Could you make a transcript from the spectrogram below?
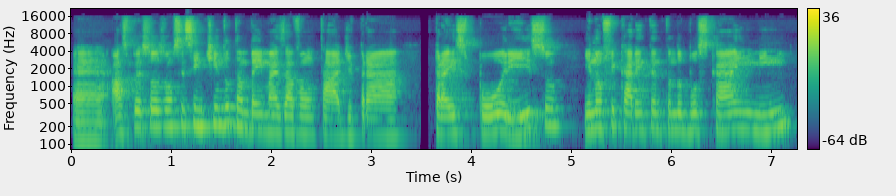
é, as pessoas vão se sentindo também mais à vontade para expor isso e não ficarem tentando buscar em mim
